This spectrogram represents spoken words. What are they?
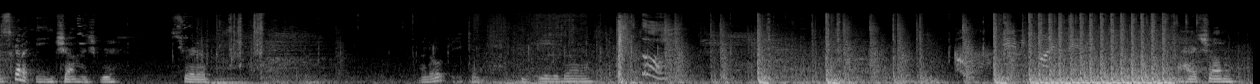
just gonna aim challenge, bro. Straight up. I know he can do spotted mid. I headshot him.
